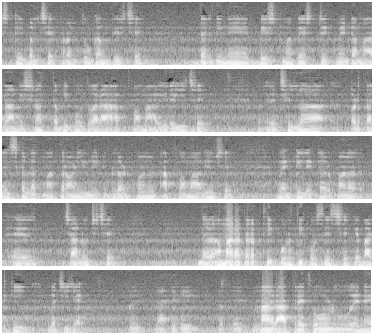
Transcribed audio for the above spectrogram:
સ્ટેબલ છે, પરંતુ ગંભીર છે. દર્દીને બેસ્ટમાં બેસ્ટ ટ્રીટમેન્ટ અમારા નિષ્ણાત તબીબો દ્વારા આપવામાં આવી રહી છે. છેલ્લા અડતાલીસ કલાકમાં ત્રણ યુનિટ બ્લડ પણ આપવામાં આવ્યું છે. વેન્ટિલેટર પણ ચાલુ જ છે. દર, અમારા તરફથી પૂરતી કોશિશ છે કે બાળકી બચી જાય. રાતે કઈ હા, રાત્રે થોડું એને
